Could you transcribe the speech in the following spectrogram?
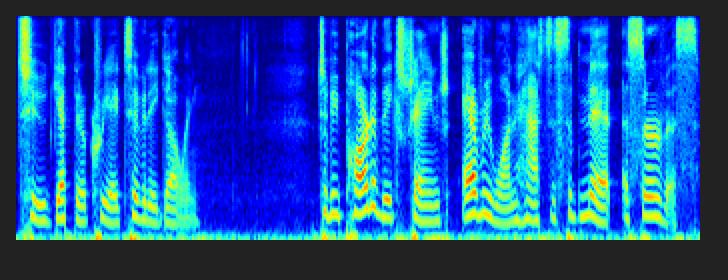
to get their creativity going. To be part of the exchange, everyone has to submit a service.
